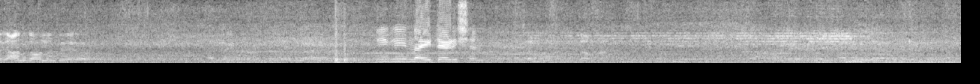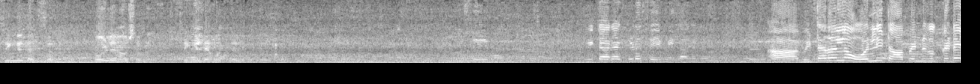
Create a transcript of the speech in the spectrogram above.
అది ఆన్ కావాలంటే ఇది night edition single touch sir hold అవసరం లేదు సింగిల్ టైం వస్తే వెళ్ళిపోతుంది. సేమ్ విటారాకి కూడా సేమ్ ఇలాగనే ఉంది. విటారాల్లో ఓన్లీ టాప్ ఎండ్ ఒక్కటే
